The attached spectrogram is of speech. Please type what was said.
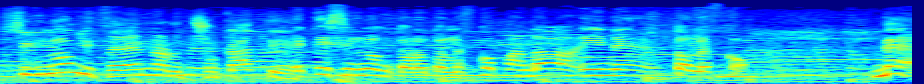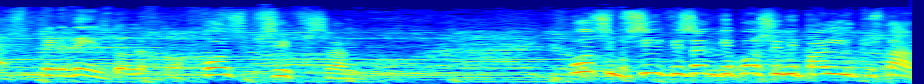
15. Συγγνώμη, Θεέ, να ρωτήσω κάτι. Ε, τι συγγνώμη τώρα, το λευκό παντά είναι το λευκό. Ναι. Κερδίζει το λευκό. Πόσοι ψήφισαν; Πόσοι ψήφισαν και πόσοι είναι οι υπάλληλοι του Σταρ.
